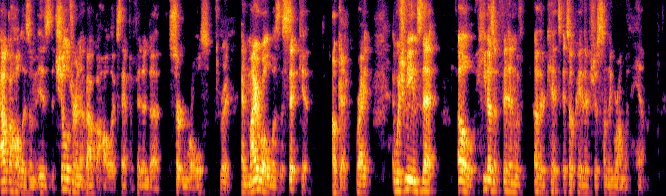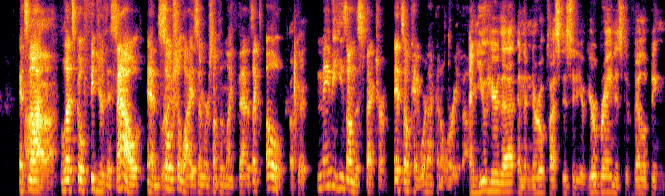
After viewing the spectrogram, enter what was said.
alcoholism is the children of alcoholics they have to fit into certain roles. Right. And my role was the sick kid, Okay. right? Which means that oh he doesn't fit in with other kids. It's okay. There's just something wrong with him. It's not Ah, let's go figure this out and Right. socialize him or something like that. It's like, oh, okay. maybe he's on the spectrum. It's okay. We're not going to worry about it. And you hear that, and the neuroplasticity of your brain is developing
